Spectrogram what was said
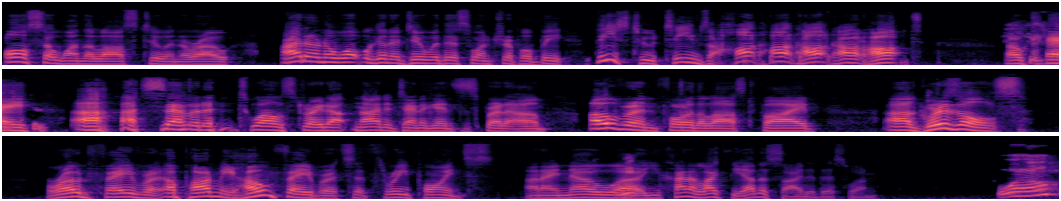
also won the last two in a row. I don't know what we're going to do with this one, Triple B. These two teams are hot, hot, hot, hot, hot. Okay. Uh, 7 and 12 straight up, 9 and 10 against the spread at home. Over and of the last five. Uh, Grizzles, road favorite. Oh, pardon me, home favorites at three points. And I know uh, you kind of like the other side of this one. Well,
